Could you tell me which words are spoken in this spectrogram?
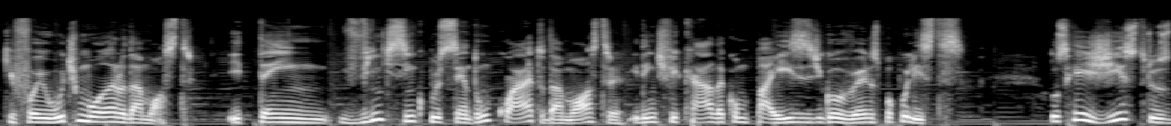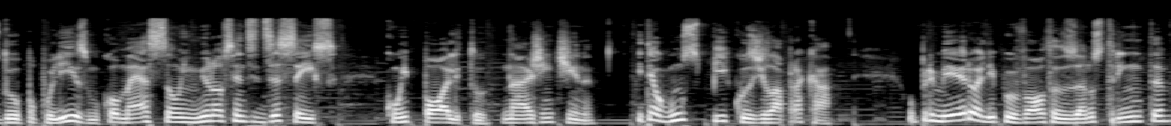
que foi o último ano da amostra. E tem 25%, um quarto da amostra, identificada como países de governos populistas. Os registros do populismo começam em 1916, com Hipólito, na Argentina, e tem alguns picos de lá para cá. O primeiro ali por volta dos anos 30,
